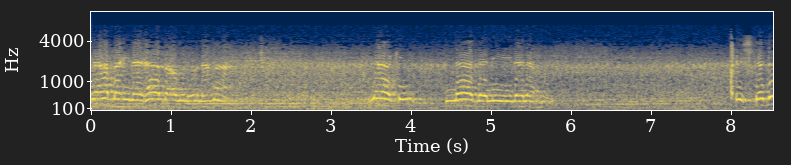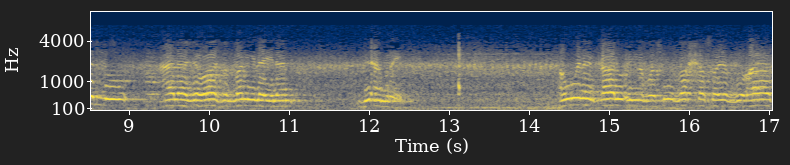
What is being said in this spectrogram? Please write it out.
ذهب إليها بعض العلماء. لكن لا دليل لهم استدلوا على جواز الرمي ليلا بأمرين. أولا قالوا إن الرسول رخص للرعاة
